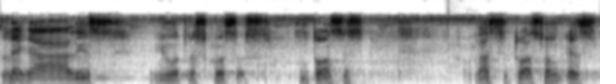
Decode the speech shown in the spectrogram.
legales y otras cosas. Entonces, la situación es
